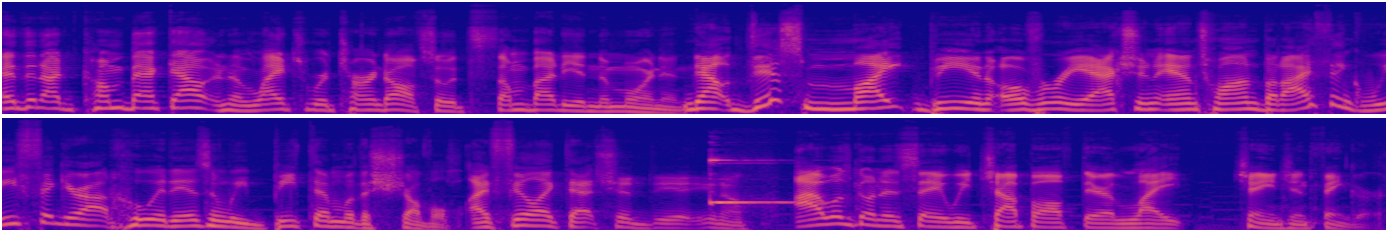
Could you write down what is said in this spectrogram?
And then I'd come back out and the lights were turned off. So it's somebody in the morning. Now, this might be an overreaction, Antoine, but I think we figure out who it is and we beat them with a shovel. I feel like that should, be, you know. I was going to say we chop off their light changing finger.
